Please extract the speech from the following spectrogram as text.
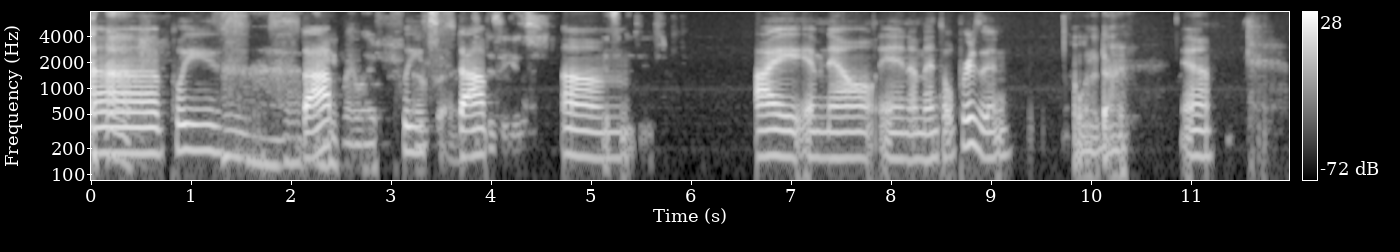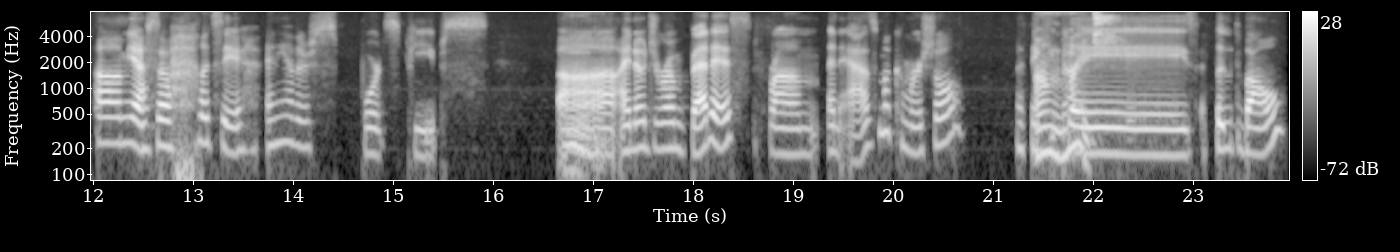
Uh, please stop. hate my life. I'm Please sorry, it's a stop. disease. It's a Um, disease. I am now in a mental prison. I want to die. Yeah. Um, yeah, so let's see. Any other sports peeps? Uh, Hmm. I know Jerome Bettis from an asthma commercial. I think Oh, he nice. plays football.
